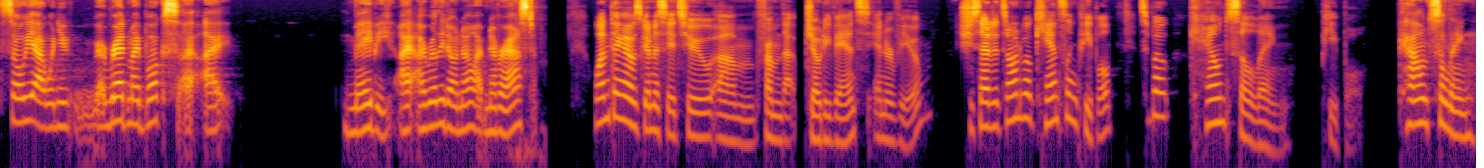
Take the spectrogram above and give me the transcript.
So yeah, when you read my books, I, I maybe, I, I really don't know. I've never asked him. One thing I was going to say too, um, from that Jody Vance interview, she said it's not about canceling people; it's about counseling people. Counseling.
